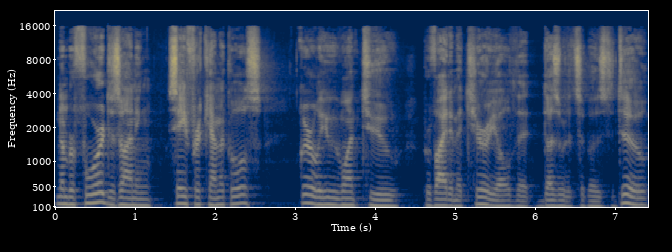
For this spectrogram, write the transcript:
Number four, designing safer chemicals. Clearly, we want to provide a material that does what it's supposed to do,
